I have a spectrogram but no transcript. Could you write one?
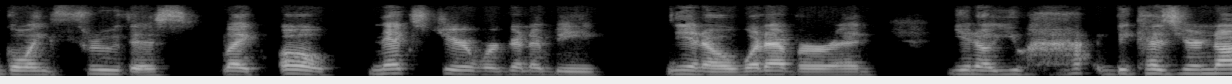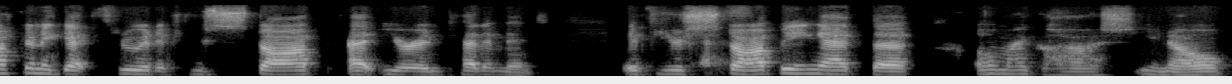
going through this like oh next year we're going to be you know whatever and you know you ha- because you're not going to get through it if you stop at your impediment if you're stopping at the oh my gosh you know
